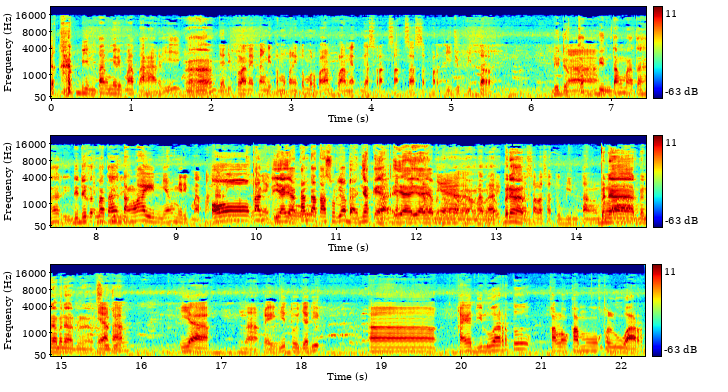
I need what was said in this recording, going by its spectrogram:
dekat bintang mirip matahari. Heeh. Jadi planet yang ditemukan itu merupakan planet gas raksasa seperti Jupiter. di dekat Nah. bintang matahari, di dekat matahari. Bintang lain yang mirip matahari. Oh, kan maksudnya iya ya gitu. kan tata surya banyak ya. Banyak Iya iya iya benar benar benar benar. Matahari Benar. salah satu bintang Benar doang. benar benar benar. ya setuju. kan iya nah kayak gitu jadi eh kayak di luar tuh kalau kamu keluar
